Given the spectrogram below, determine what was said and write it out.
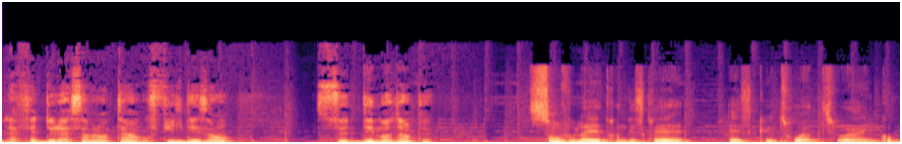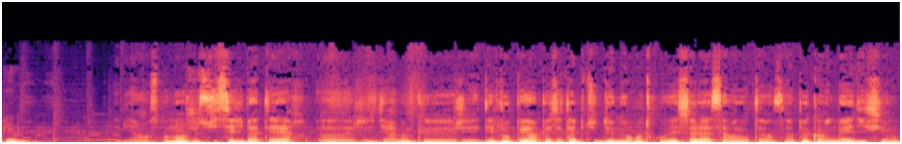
la fête de la Saint-Valentin au fil des ans se démode un peu. Sans vouloir être indiscret, est-ce que toi, tu as une copine? Eh bien, en ce moment, je suis célibataire. Euh, je dirais même que j'ai développé un peu cette habitude de me retrouver seul à la Saint-Valentin. C'est un peu comme une malédiction.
